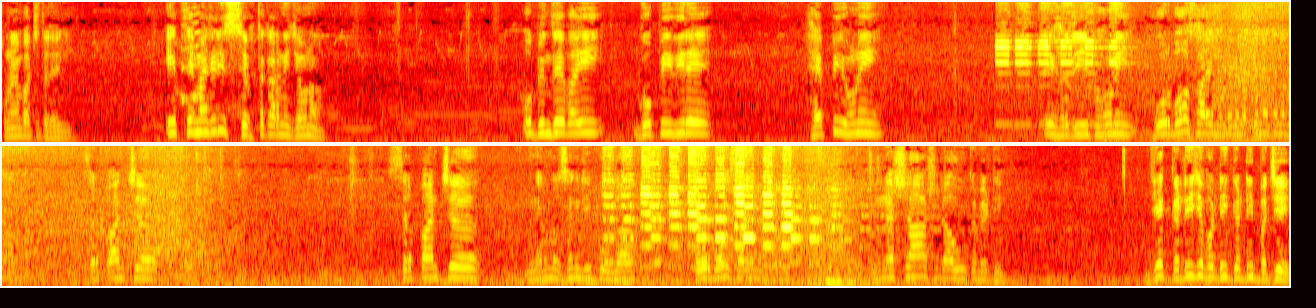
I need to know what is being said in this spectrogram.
ਸੁਣਿਆ ਬਚਤ ਰਹੇਗੀ। ਇੱਥੇ ਮੈਂ ਜਿਹੜੀ ਸਿਫਤ ਕਰਨੀ ਚਾਹੁੰਦਾ ਉਹ ਬਿੰਦੇ ਬਾਈ, ਗੋਪੀ ਵੀਰੇ, ਹੈਪੀ ਹੋਣੀ ਤੇ ਹਰਦੀਪ ਹੋਣੀ, ਹੋਰ ਬਹੁਤ ਸਾਰੇ ਮੁੰਡੇ ਨੇ, ਮੈਂ ਕਿਹਨਾਂ ਕਿਹਨਾਂ ਨਾਮ ਸਰਪੰਚ ਸਰਪੰਚ ਨਰਮਲ ਸਿੰਘ ਜੀ ਭੋਲਾ, ਹੋਰ ਬਹੁਤ ਸਾਰੇ ਮੁੰਡੇ ਨਸ਼ਾ ਛਡਾਊ ਕਮੇਟੀ। ਜੇ ਗੱਡੀ 'ਚ ਵੱਡੀ ਗੱਡੀ ਵੱਜੇ,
